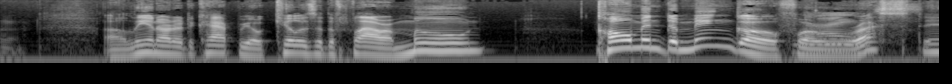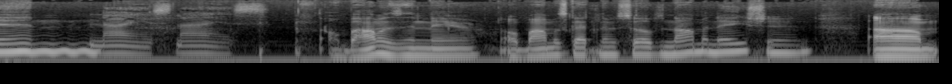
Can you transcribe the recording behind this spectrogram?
Mm. Uh, Leonardo DiCaprio, Killers of the Flower Moon. Colman Domingo for Nice. Rustin. Nice, nice. Obama's in there. Obama's got themselves nomination. Um,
